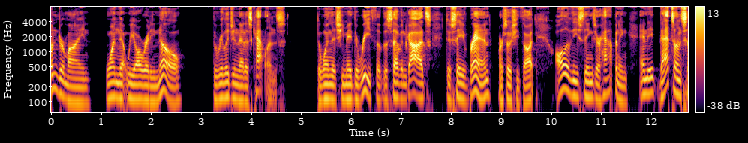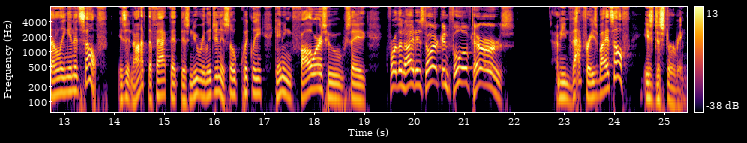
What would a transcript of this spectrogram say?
undermine one that we already know, the religion that is Catelyn's, the one that she made the wreath of the seven gods to save Bran, or so she thought. All of these things are happening, and it that's unsettling in itself. Is it not? The fact that this new religion is so quickly gaining followers who say for the night is dark and full of terrors. I mean, that phrase by itself is disturbing.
